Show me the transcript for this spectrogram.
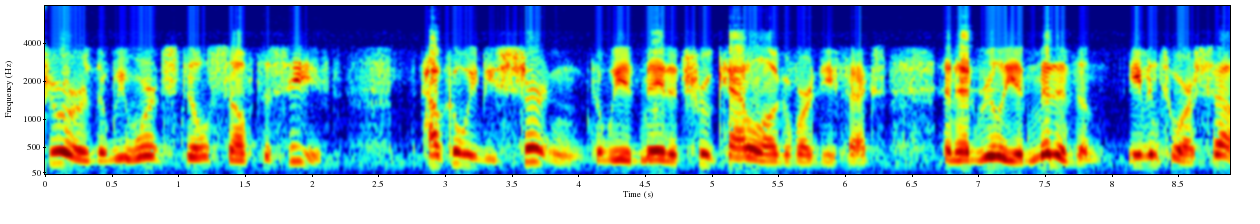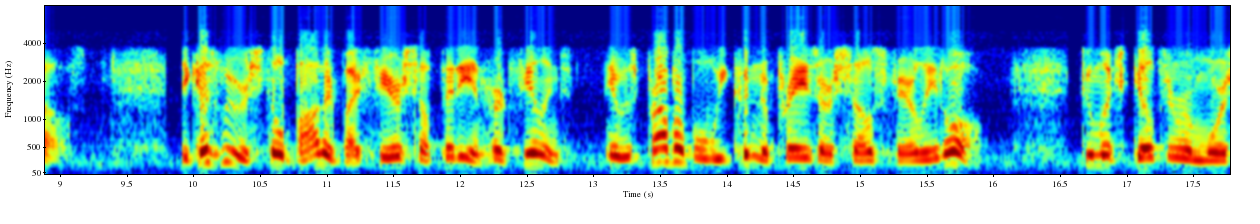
sure that we weren't still self deceived? How could we be certain that we had made a true catalog of our defects and had really admitted them, even to ourselves? Because we were still bothered by fear, self pity, and hurt feelings, it was probable we couldn't appraise ourselves fairly at all. Too much guilt and remorse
